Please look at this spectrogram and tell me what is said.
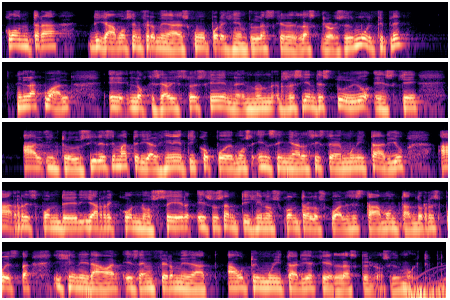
contra, digamos, enfermedades como por ejemplo la, esclerosis múltiple, en la cual eh, lo que se ha visto es que en, un reciente estudio es que al introducir ese material genético podemos enseñar al sistema inmunitario a responder y a reconocer esos antígenos contra los cuales estaba montando respuesta y generaban esa enfermedad autoinmunitaria que es la esclerosis múltiple.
